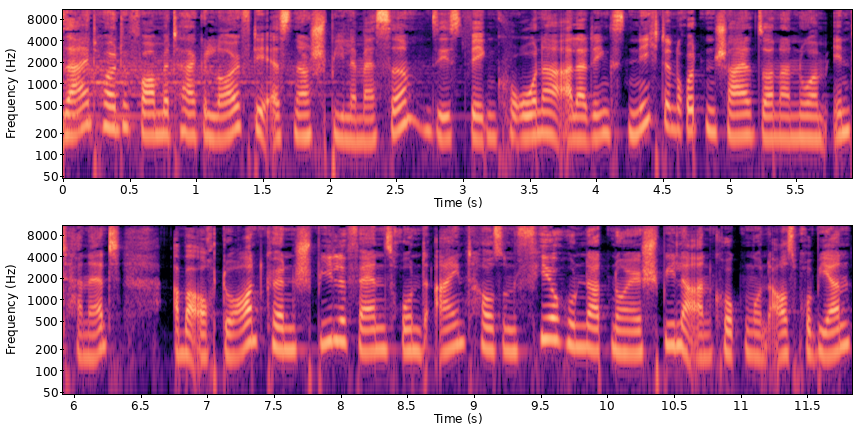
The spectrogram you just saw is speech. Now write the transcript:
Seit heute Vormittag läuft die Essener Spielemesse. Sie ist wegen Corona allerdings nicht in Rüttenscheid, sondern nur im Internet. Aber auch dort können Spielefans rund 1400 neue Spiele angucken und ausprobieren.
